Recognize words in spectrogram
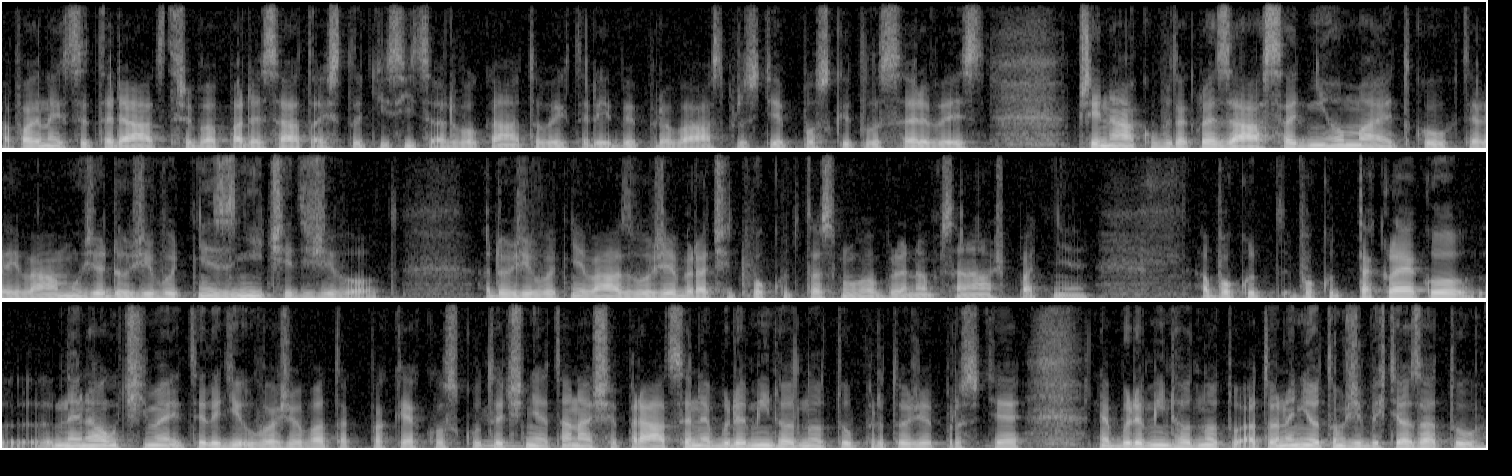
a pak nechcete dát třeba 50 až 100 tisíc advokátovi, který by pro vás prostě poskytl servis při nákupu takhle zásadního majetku, který vám může doživotně zničit život a doživotně vás bračit, pokud ta smlouva bude napsaná špatně a pokud, pokud takhle jako nenaučíme i ty lidi uvažovat, tak pak jako skutečně ta naše práce nebude mít hodnotu, protože prostě nebude mít hodnotu. A to není o tom, že bych chtěl za tu,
